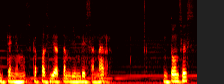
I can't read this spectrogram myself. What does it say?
y tenemos capacidad también de sanar. Entonces,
